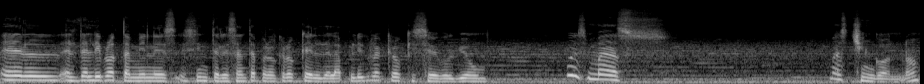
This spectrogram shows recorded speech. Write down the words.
el, el del libro también es, es, interesante pero creo que el de la película creo que se volvió un, pues más más chingón, ¿no?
